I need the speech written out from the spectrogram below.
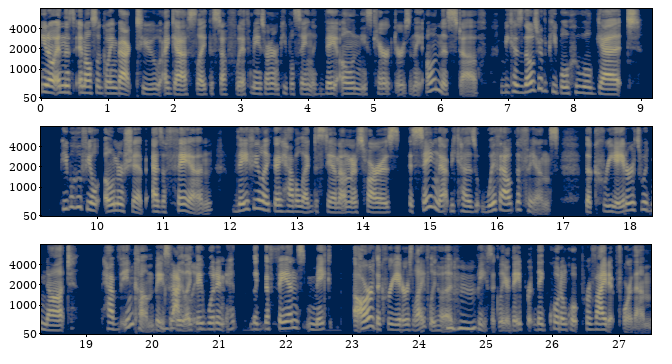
You know, and this, and also going back to, I guess, like the stuff with Maze Runner and people saying like they own these characters and they own this stuff because those are the people who will get people who feel ownership as a fan. They feel like they have a leg to stand on as far as as saying that because without the fans, the creators would not have income. Basically, like they wouldn't like the fans make are the creators' livelihood Mhm. basically or they they quote unquote provide it for them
